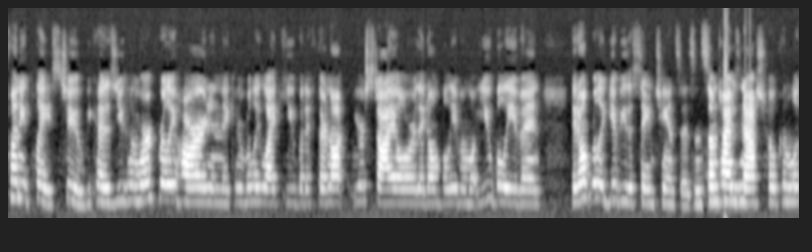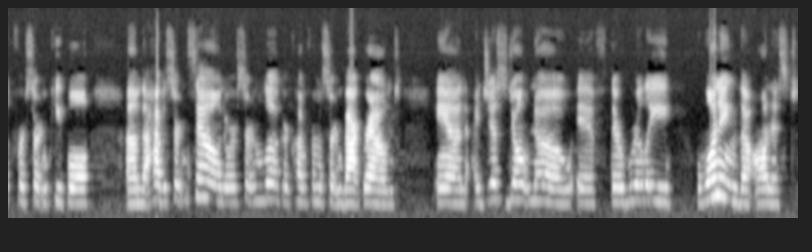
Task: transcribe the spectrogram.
funny place too because you can work really hard and they can really like you, but if they're not your style or they don't believe in what you believe in, they don't really give you the same chances. And sometimes Nashville can look for certain people um, that have a certain sound or a certain look or come from a certain background. And I just don't know if they're really wanting the honest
